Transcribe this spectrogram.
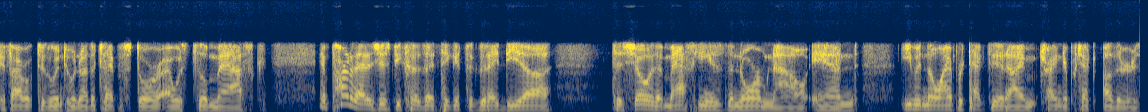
If I were to go into another type of store, I would still mask. And part of that is just because I think it's a good idea to show that masking is the norm now. And even though I'm protected, I'm trying to protect others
